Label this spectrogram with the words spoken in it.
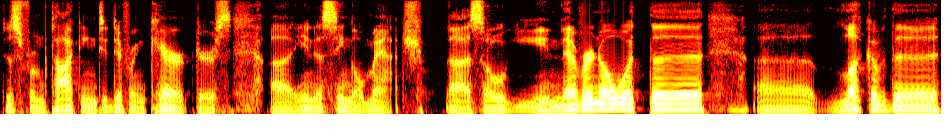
just from talking to different characters uh, in a single match. Uh, so you never know what the uh, luck of the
